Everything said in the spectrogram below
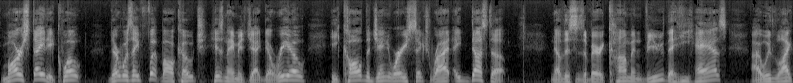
Maher stated, quote, there was a football coach, his name is Jack Del Rio. He called the January 6th riot a dust up. Now this is a very common view that he has. I would like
